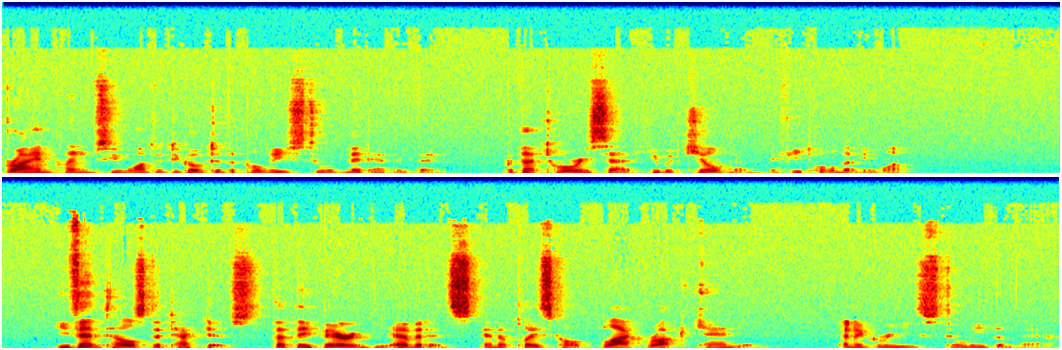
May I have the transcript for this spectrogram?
Brian claims he wanted to go to the police to admit everything, but that Torey said he would kill him if he told anyone. He then tells detectives that they buried the evidence in a place called Black Rock Canyon and agrees to lead them there.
